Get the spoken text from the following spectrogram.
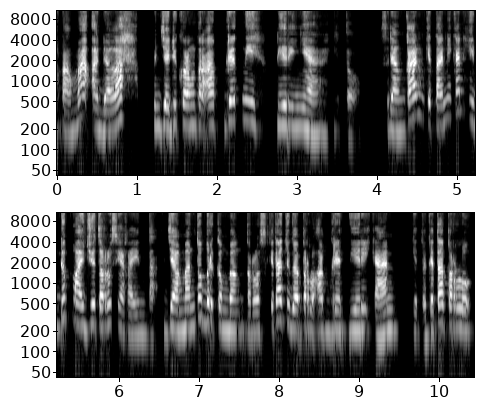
pertama adalah menjadi kurang terupgrade nih dirinya gitu. Sedangkan kita ini kan hidup maju terus ya Kak Inta. Zaman tuh berkembang terus. Kita juga perlu upgrade diri kan gitu. Kita perlu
